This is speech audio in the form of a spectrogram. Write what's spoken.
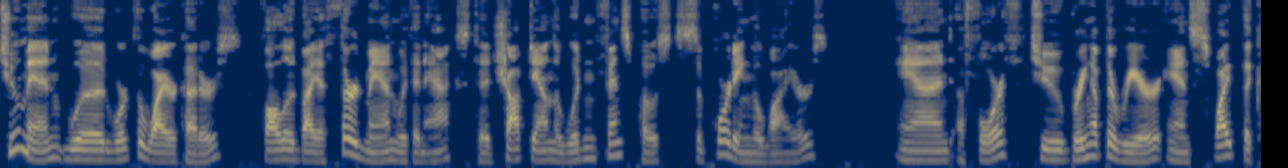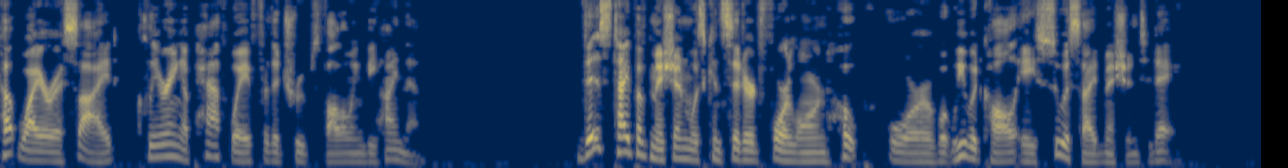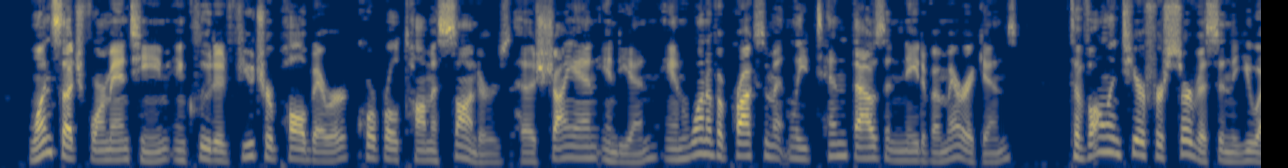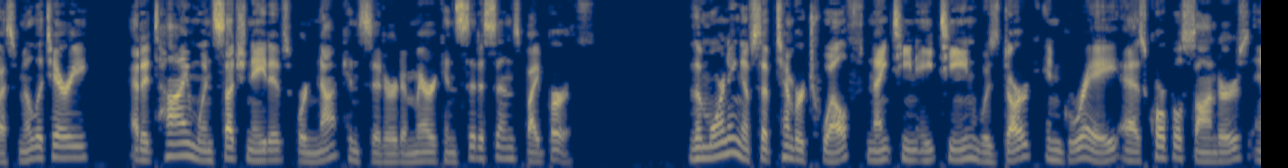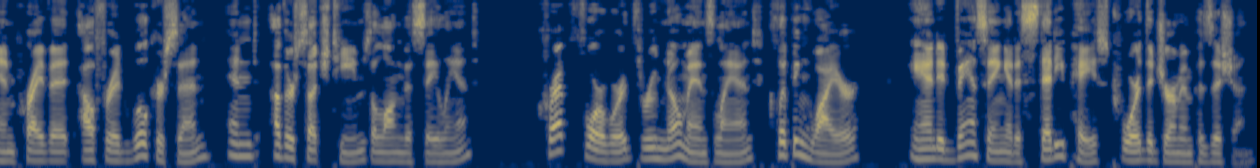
Two men would work the wire cutters, followed by a third man with an axe to chop down the wooden fence posts supporting the wires, and a fourth to bring up the rear and swipe the cut wire aside, clearing a pathway for the troops following behind them. This type of mission was considered forlorn hope, or what we would call a suicide mission today. One such four man team included future pallbearer Corporal Thomas Saunders, a Cheyenne Indian and one of approximately 10,000 Native Americans, to volunteer for service in the U.S. military at a time when such natives were not considered American citizens by birth. The morning of September 12, 1918 was dark and gray as Corporal Saunders and Private Alfred Wilkerson and other such teams along the salient crept forward through no man's land, clipping wire, and advancing at a steady pace toward the German position.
